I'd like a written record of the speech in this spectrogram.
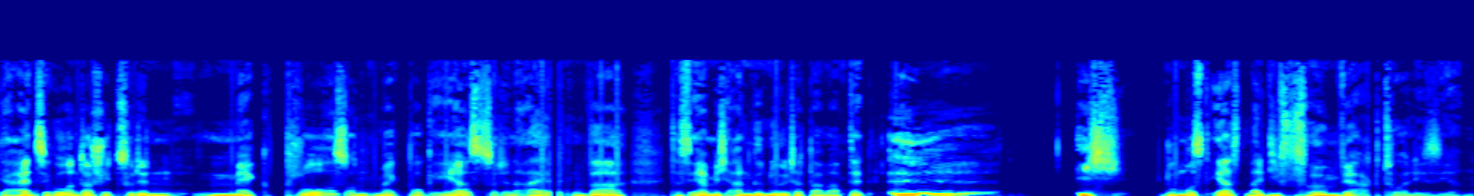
Der einzige Unterschied zu den Mac Pros und MacBook Airs zu den alten war, dass er mich angenölt hat beim Update. Äh, ich, du musst erstmal die Firmware aktualisieren.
